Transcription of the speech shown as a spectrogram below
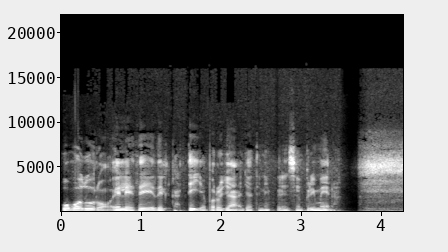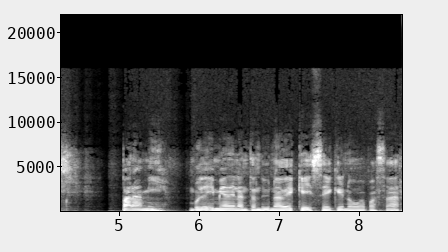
Hugo Duro. Él es de, del Castilla, pero ya, ya tiene experiencia en primera. Para mí, Voy a irme adelantando de una vez que sé que no va a pasar.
